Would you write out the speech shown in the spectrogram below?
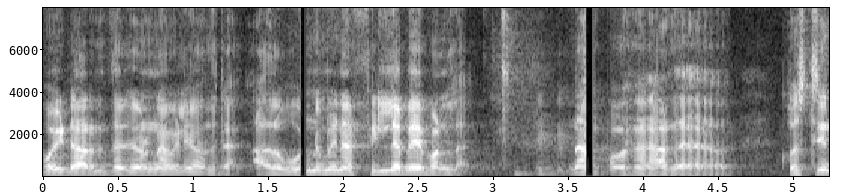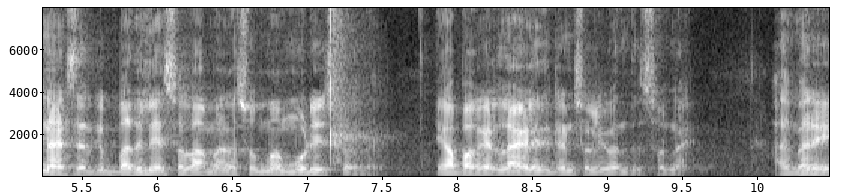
போயிட்டாருன்னு தெரிஞ்சோன்னு நான் வெளியே வந்துட்டேன். அதில் ஒன்றுமே நான் ஃபில்லப்பே பண்ணல. நான் அந்த கொஸ்டின் ஆன்சருக்கு பதிலே சொல்லாமல் நான் சும்மா மூடி வச்சுட்டு வந்தேன். எங்கள் அப்பாவுக்கு எல்லாம் எழுதிட்டேன்னு சொல்லி வந்து சொன்னேன். அது மாதிரி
